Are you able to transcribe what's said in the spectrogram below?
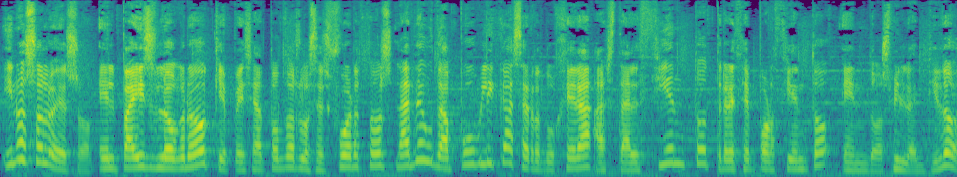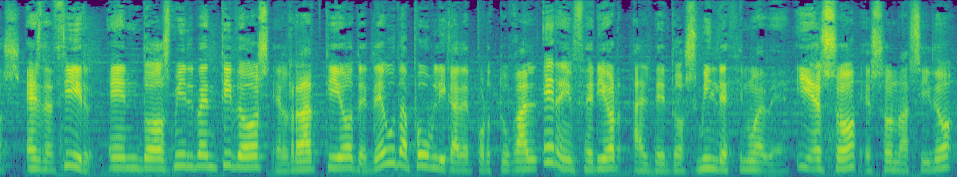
Y no solo eso, el país logró que pese a todos los esfuerzos, la deuda pública se redujera hasta el 113% en 2022. Es decir, en 2022 el ratio de deuda pública de Portugal era inferior al de 2019. Y eso, eso no ha sido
